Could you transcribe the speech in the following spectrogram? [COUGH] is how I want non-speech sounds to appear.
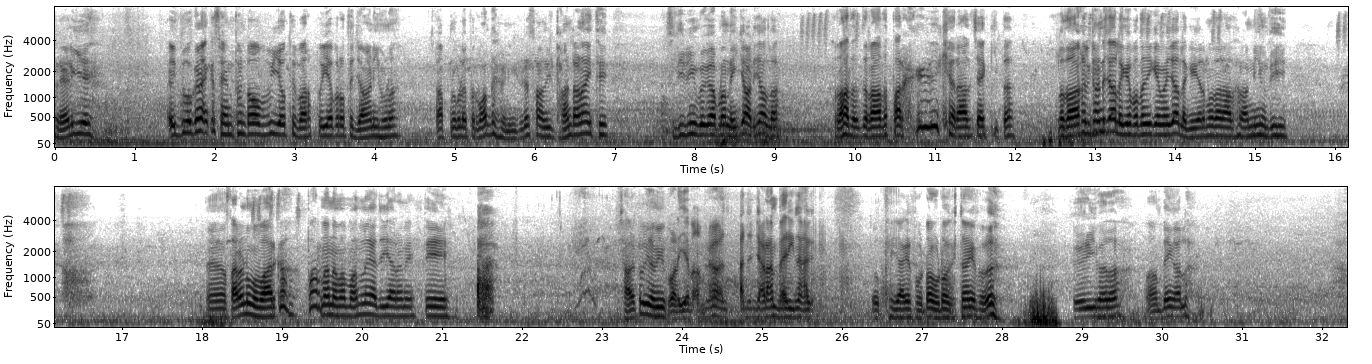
ਰਹਿ ਲਈਏ। ਇਦੋਂ ਅੱਗੇ ਇੱਕ ਸੈਂਥਨ ਟੌਪ ਵੀ ਆ, ਉੱਥੇ ਬਰਫ਼ ਪਈ ਆ, ਪਰ ਉੱਥੇ ਜਾ ਨਹੀਂ ਹੋਣਾ। ਆਪਣੇ ਕੋਲੇ ਪ੍ਰਬੰਧ ਹੈ ਨਹੀਂ। ਜਿਹੜੇ ਸਾਂ ਦੀ ਠੰਡ ਆ ਨਾ ਇੱਥੇ ਸਲੀਪਿੰਗ ਵਗੈਰਾ ਆਪਣਾ ਨਹੀਂ ਝਾੜ ਚੱਲਦਾ ਰਾਤ ਰਾਤ ਪਰਖ ਕੇ ਵੇਖਿਆ ਰਾਤ ਚੈੱਕ ਕੀਤਾ। ਲਦਾਖ ਵਾਲੀ ਠੰਡ ਝੱਲ ਗਏ ਪਤਾ ਨਹੀਂ ਕਿਵੇਂ ਝੱਲ ਗਏ ਯਾਰ, ਮੈਂ ਤਾਂ ਰਾਤ ਹੈਰਾਨੀ ਹੁੰਦੀ ਸੀ। ਸਾਰਿਆਂ ਨੂੰ ਮੁਬਾਰਕਾਂ, ਪਰਨਾ ਨਵਾਂ ਬੰਨ ਲਿਆ ਅੱਜ ਯਾਰਾਂ ਨੇ ਤੇ ਸ਼ਰਟ ਵੀ ਨਵੀਂ ਪਾਲੀ ਆ ਬਾਬੇ, ਅੱਜ ਜਾਣਾ ਬੈਰੀ ਨਾਲ ਉੱਥੇ ਜਾ ਕੇ ਫੋਟੋ ਫੋਟੋ ਖਿੱਚਾਂਗੇ ਫਿਰ। ਫੇਰ ਹੀ ਫਾਇਦਾ, ਆਉਂਦੇ ਗੱਲ।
